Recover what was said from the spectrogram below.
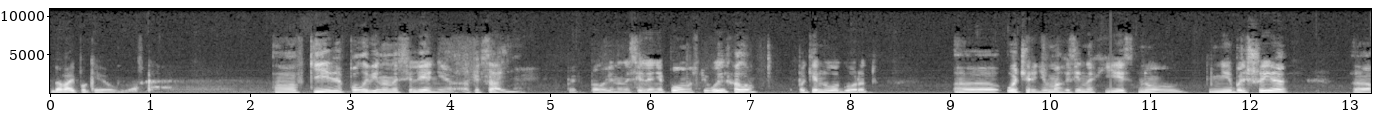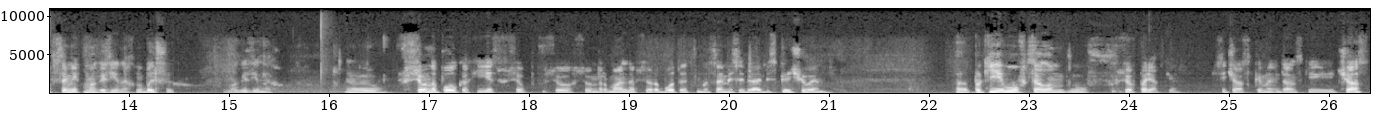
Давай по Киеву, будь ласка. В Киеве половина населения официально, половина населения полностью выехала, покинула город. Э, очереди в магазинах есть, ну, небольшие, э, В самих магазинах, ну, больших магазинах. Э, все на полках есть, все, все, все нормально, все работает, мы сами себя обеспечиваем. По Киеву в целом, ну, все в порядке. Сейчас комендантский час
